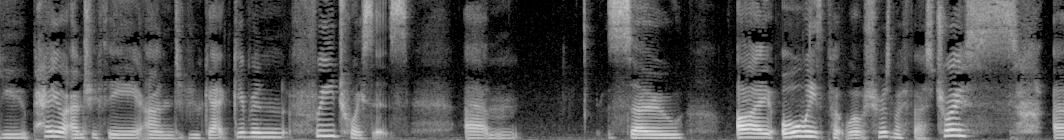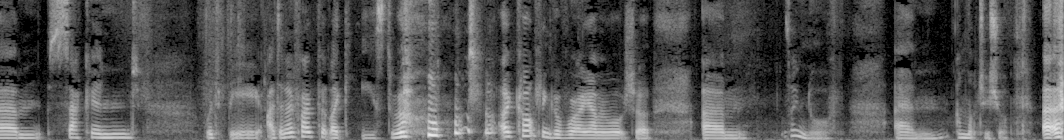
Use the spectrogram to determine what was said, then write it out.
you pay your entry fee and you get given three choices. Um, so I always put Wiltshire as my first choice. Um, second would be, I don't know if I put like East Wiltshire. I can't think of where I am in Wiltshire. Um, it's like North. Um, I'm not too sure. Uh,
